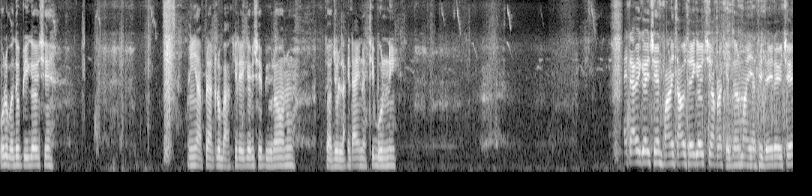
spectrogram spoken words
ઓલું બધું પી ગયું છે. અહીંયા આપણે આટલું બાકી રહી ગયું છે પીવડાવવાનું. તો હજુ લાઇટ આવી નથી બોરની. લાઈટ આવી ગઈ છે અને પાણી ચાલુ થઈ ગયું છે. આપણા ખેતરમાં અહીંયાથી જઈ રહ્યું છે.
